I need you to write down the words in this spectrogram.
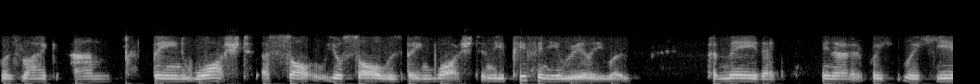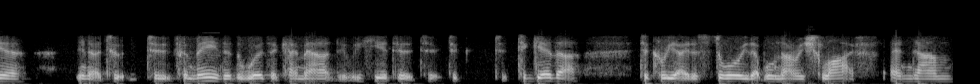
was like um, being washed. A soul, your soul was being washed, and the epiphany really was, for me, that you know we we're here, you know, to to for me that the words that came out, we're here to to, to, to together to create a story that will nourish life, and um,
